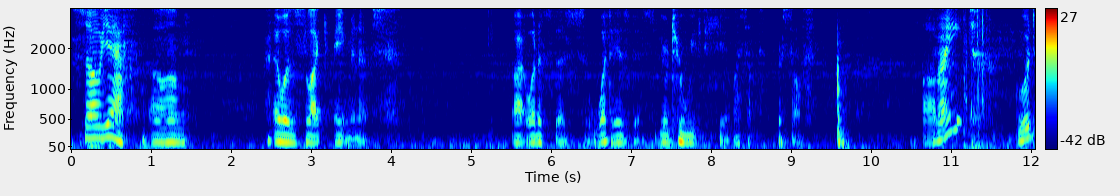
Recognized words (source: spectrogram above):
So yeah, um it was like eight minutes. Alright, what is this? What is this? You're too weak to heal myself yourself. Alright, good.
